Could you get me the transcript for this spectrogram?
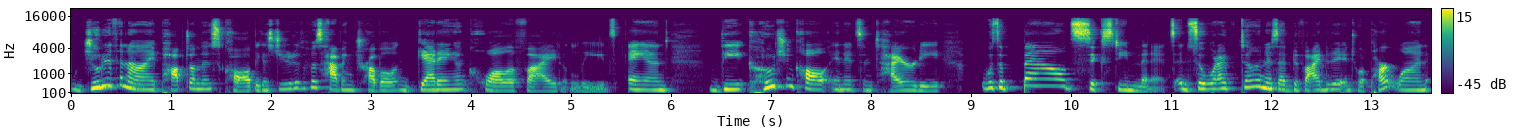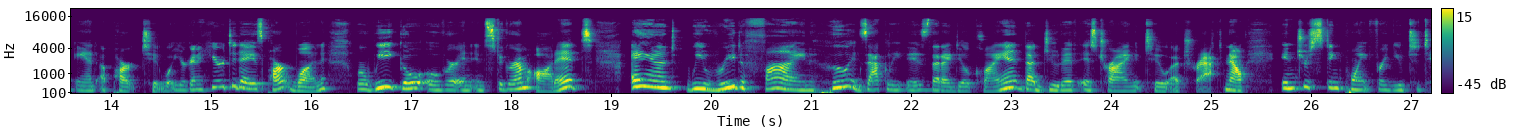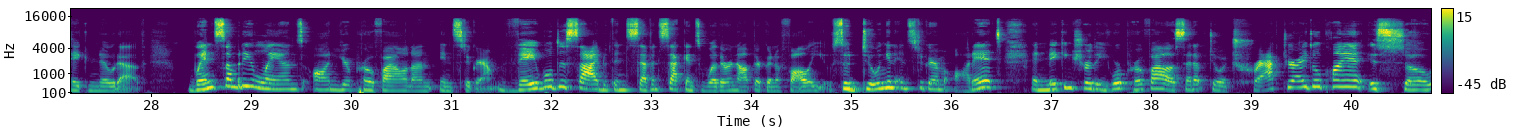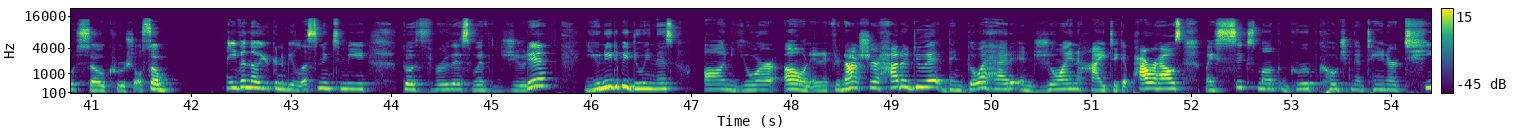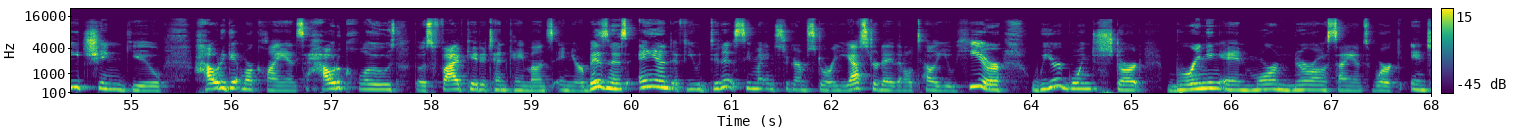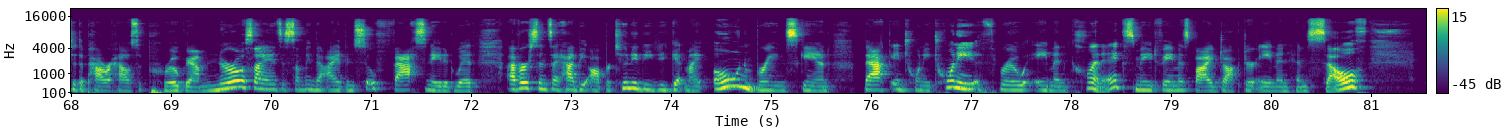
Judith and I popped on this call because Judith was having trouble getting qualified leads. And the coaching call in its entirety was about 60 minutes. And so, what I've done is I've divided it into a part one and a part two. What you're going to hear today is part one, where we go over an Instagram audit and we redefine who exactly is that ideal client that Judith is trying to attract. Now, interesting point for you to take note of. When somebody lands on your profile and on Instagram, they will decide within seven seconds whether or not they're going to follow you. So, doing an Instagram audit and making sure that your profile is set up to attract your ideal client is so, so crucial. So, even though you're going to be listening to me go through this with Judith, you need to be doing this on your own. And if you're not sure how to do it, then go ahead and join High Ticket Powerhouse, my six month group coaching container teaching you how to get more clients, how to close those 5K to 10K months in your business. And if you didn't see my Instagram story yesterday, then I'll tell you here, we are going to start bringing in more neuroscience work into the Powerhouse program. Neuroscience is something that I've been so fascinated with ever since I had the opportunity to get my own brain scanned back in 2020 through Amen Clinics, made famous by Dr. Amen himself.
